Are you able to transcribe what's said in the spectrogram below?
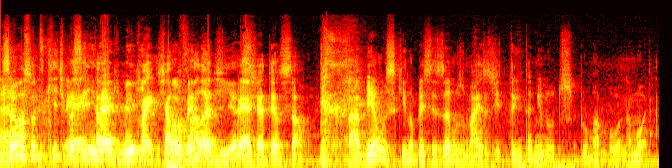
É. São assuntos que, tipo É, assim, então, né? Que meio que Mas já vou 90 falando, dias. preste atenção. Sabemos que não precisamos mais de 30 minutos para uma boa namorada.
